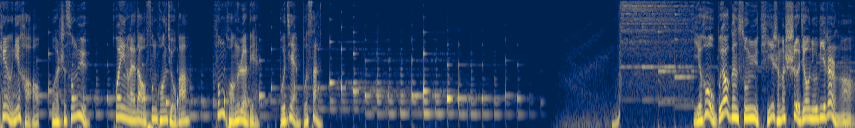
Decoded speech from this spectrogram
听友你好，我是松玉，欢迎来到疯狂酒吧，疯狂热点，不见不散。以后不要跟松玉提什么社交牛逼症啊，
